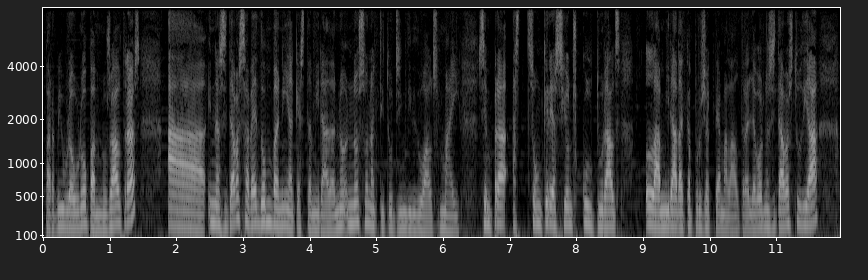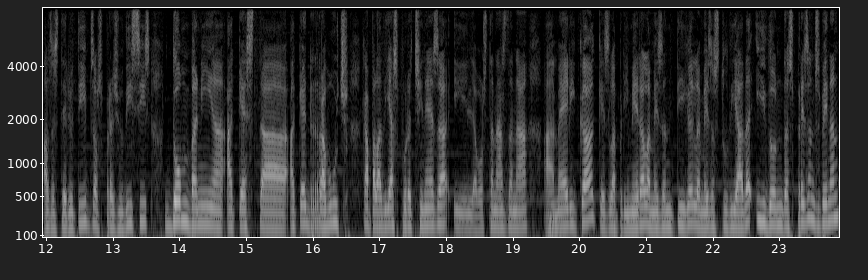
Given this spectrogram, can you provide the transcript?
per viure a Europa amb nosaltres, eh, necessitava saber d'on venia aquesta mirada. No, no són actituds individuals mai. Sempre són creacions culturals la mirada que projectem a l'altre. Llavors necessitava estudiar els estereotips, els prejudicis, d'on venia aquesta, aquest rebuig cap a la diàspora xinesa i llavors te n'has d'anar a Amèrica, que és la primera, la més antiga i la més estudiada, i d'on després ens venen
